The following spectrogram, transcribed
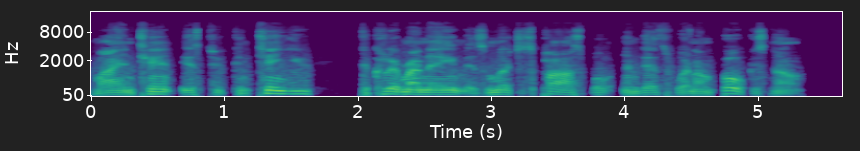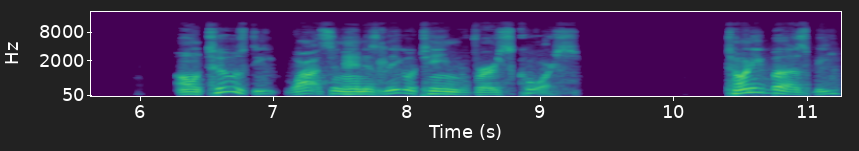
My intent is to continue to clear my name as much as possible, and that's what I'm focused on. On Tuesday, Watson and his legal team reversed course. Tony Buzbee,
